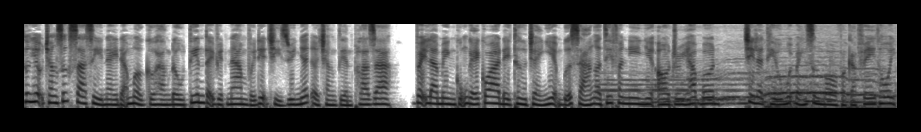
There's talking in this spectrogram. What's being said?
thương hiệu trang sức xa xỉ này đã mở cửa hàng đầu tiên tại Việt Nam với địa chỉ duy nhất ở Tràng Tiền Plaza. Vậy là mình cũng ghé qua để thử trải nghiệm bữa sáng ở Tiffany như Audrey Hepburn, chỉ là thiếu mỗi bánh sừng bò và cà phê thôi.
